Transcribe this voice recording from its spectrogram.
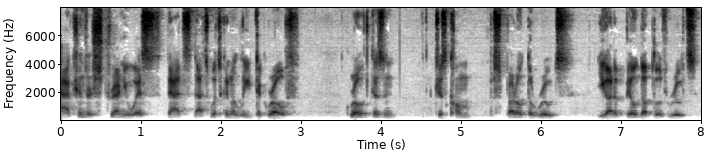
actions are strenuous that's that's what's going to lead to growth. Growth doesn't just come spread out the roots. You got to build up those roots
